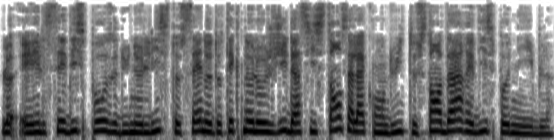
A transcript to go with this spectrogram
le ELC dispose d'une liste saine de technologies d'assistance à la conduite standard et disponible.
